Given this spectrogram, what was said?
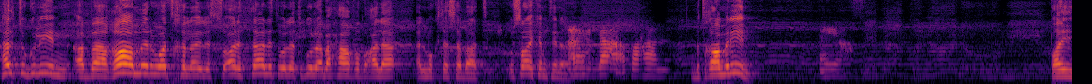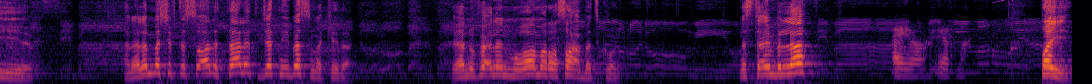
هل تقولين أبا غامر وادخل إلى السؤال الثالث ولا تقول أبا حافظ على المكتسبات؟ وش رأيك أمتنان؟ أي لا أبغى بتغامرين؟ أيوه. طيب. أنا لما شفت السؤال الثالث جتني بسمة كذا. لأنه فعلا مغامرة صعبة تكون. نستعين بالله؟ أيوه يلا. طيب.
